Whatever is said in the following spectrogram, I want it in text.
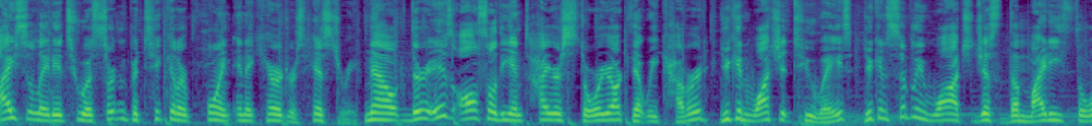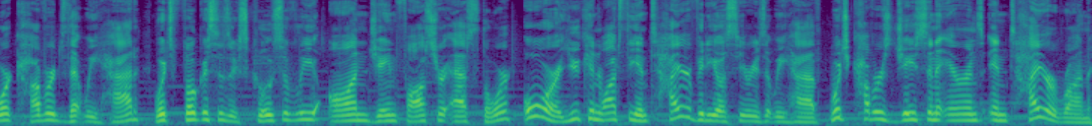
isolated to a certain particular point in a character's history. Now, there is also the entire story arc that we covered. You can watch it two ways. You can simply watch just the Mighty Thor coverage that we had, which focuses exclusively on Jane Foster as Thor, or you can watch the entire video series that we have, which covers Jason Aaron's entire run,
